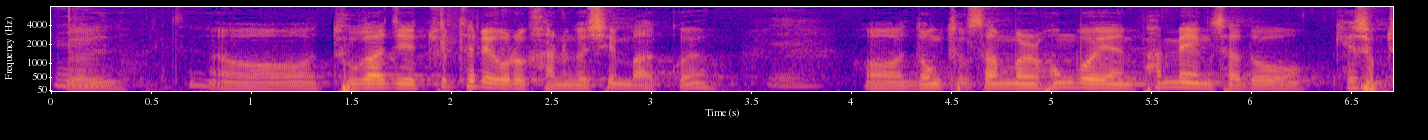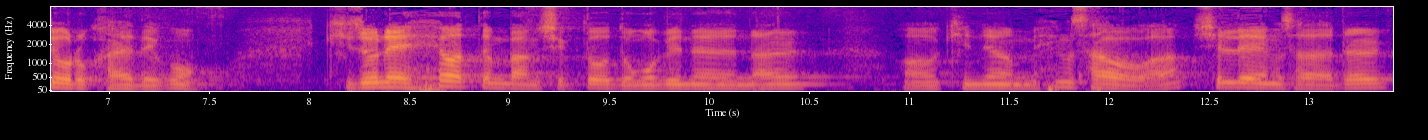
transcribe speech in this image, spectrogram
그, 어, 두 가지 투 트랙으로 가는 것이 맞고요. 어, 농특산물 홍보엔 판매 행사도 계속적으로 가야 되고 기존에 해왔던 방식도 농업인의 날 어, 기념 행사와 실내 행사를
